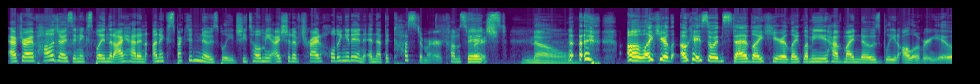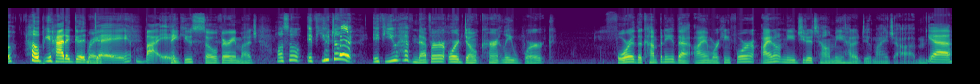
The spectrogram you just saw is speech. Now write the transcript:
After I apologized and explained that I had an unexpected nosebleed, she told me I should have tried holding it in and that the customer comes Bitch. first. No. oh, like here. Okay, so instead, like here, like let me have my nose bleed all over you. Hope you had a good Right. day. Bye. Thank you so very much. Also, if you don't, if you have never or don't currently work for the company that I am working for, I don't need you to tell me how to do my job yeah,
